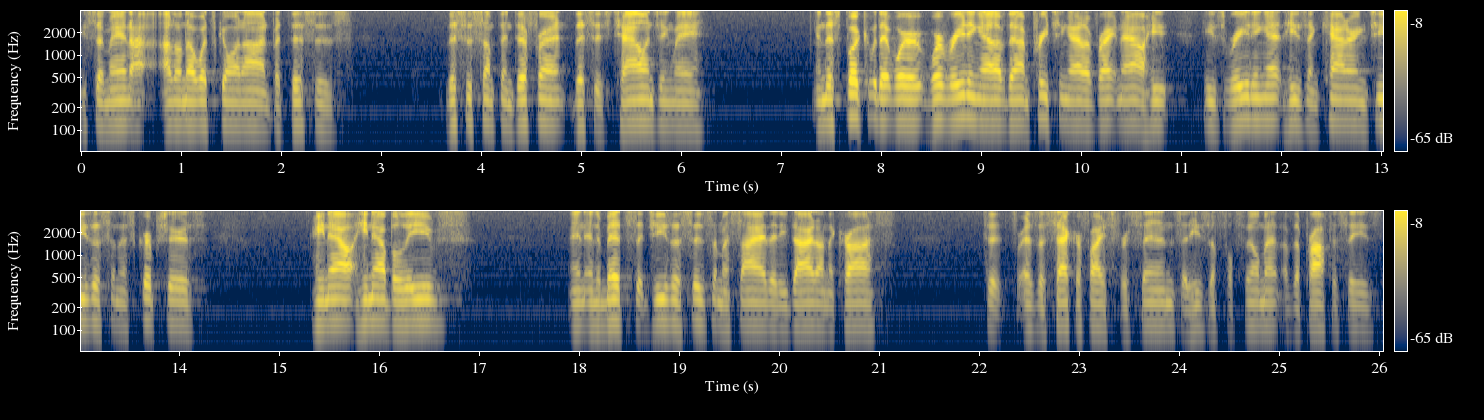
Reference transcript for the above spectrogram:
He said, Man, I, I don't know what's going on, but this is this is something different. This is challenging me. In this book that we're, we're reading out of, that I'm preaching out of right now, he, he's reading it. He's encountering Jesus in the scriptures. He now, he now believes and, and admits that Jesus is the Messiah, that he died on the cross to, as a sacrifice for sins, that he's the fulfillment of the prophecies,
